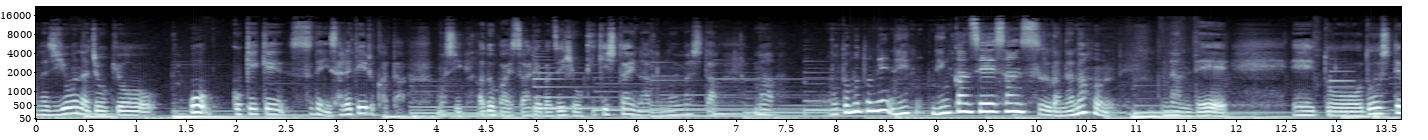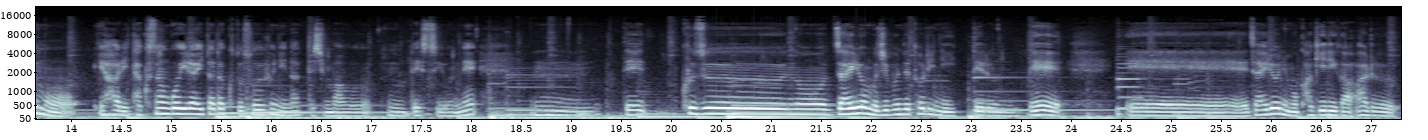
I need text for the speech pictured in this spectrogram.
同じような状況をご経験すでにされている方もしアドバイスあれば是非お聞きしたいなと思いました。まあもともとね年間生産数が7本なんで、えーと、どうしてもやはりたくさんご依頼いただくとそういうふうになってしまうんですよね。うん、でくずの材料も自分で取りに行ってるんで、えー、材料にも限りがある。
